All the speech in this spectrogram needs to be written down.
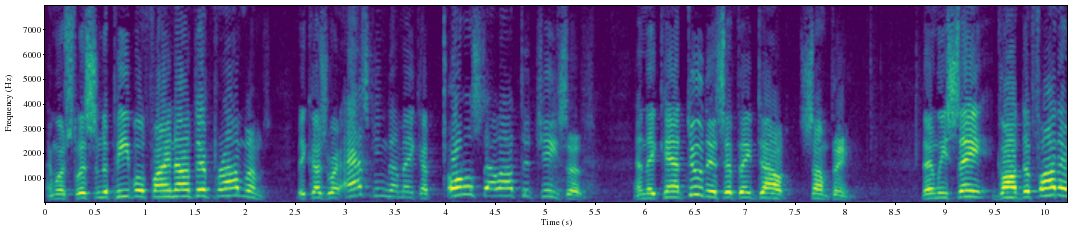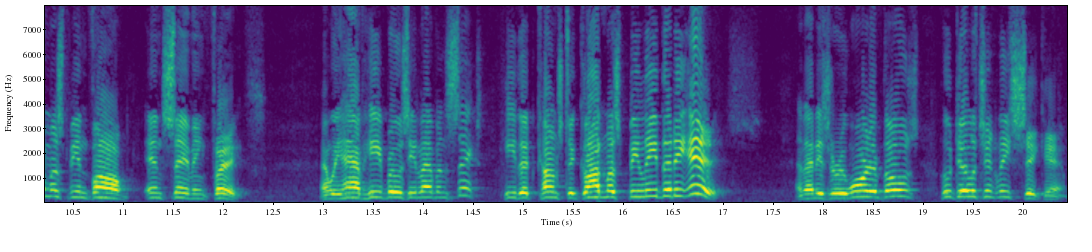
And we must listen to people, find out their problems because we're asking them to make a total sellout to Jesus. And they can't do this if they doubt something. Then we say God the Father must be involved in saving faith. And we have Hebrews 11:6. He that comes to God must believe that he is, and that is the reward of those who diligently seek him.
